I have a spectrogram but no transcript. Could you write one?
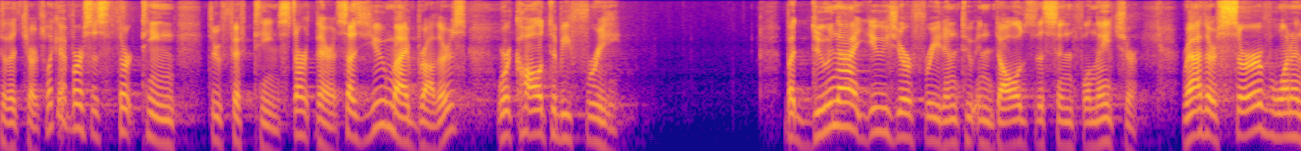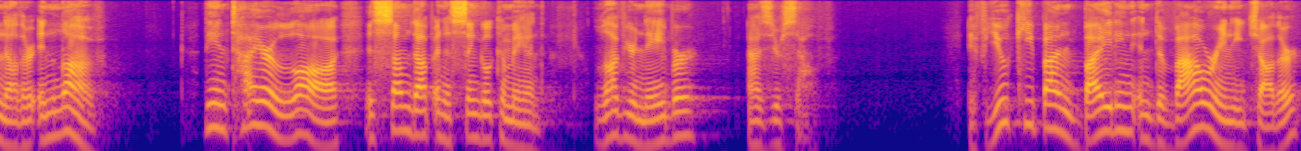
to the church. Look at verses 13 through 15. Start there. It says, You, my brothers, were called to be free. But do not use your freedom to indulge the sinful nature. Rather, serve one another in love. The entire law is summed up in a single command love your neighbor as yourself. If you keep on biting and devouring each other,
